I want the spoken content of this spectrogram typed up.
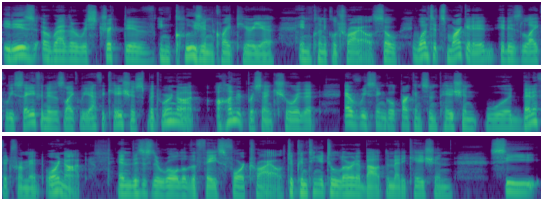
it is a rather restrictive inclusion criteria in clinical trials. So once it's marketed, it is likely safe and it is likely efficacious, but we're not 100% sure that every single Parkinson patient would benefit from it or not. And this is the role of the phase four trial to continue to learn about the medication, see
